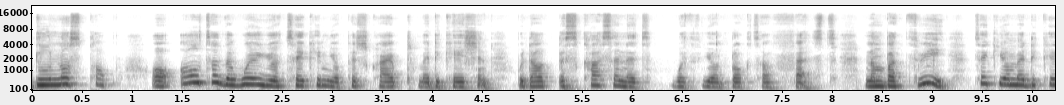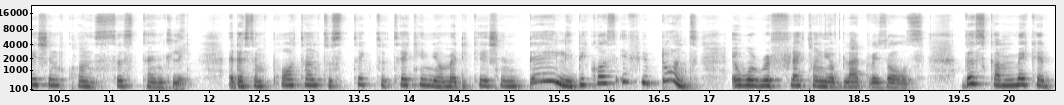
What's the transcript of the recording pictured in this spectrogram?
Do not stop or alter the way you're taking your prescribed medication without discussing it with your doctor first. Number three, take your medication consistently. It is important to stick to taking your medication daily because if you don't, it will reflect on your blood results. This can make it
